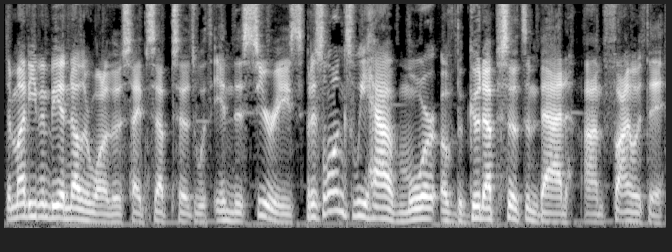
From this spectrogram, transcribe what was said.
there might even be another one of those types of episodes within this series, but as long as we have more of the good episodes and bad, I'm fine with it.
